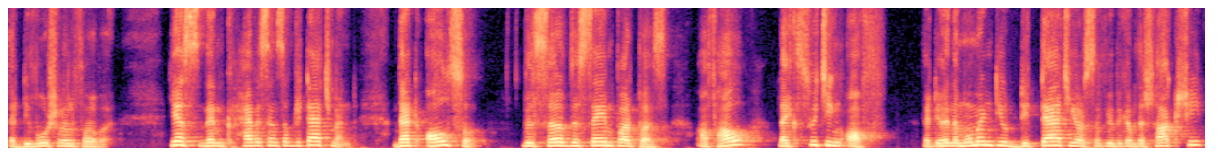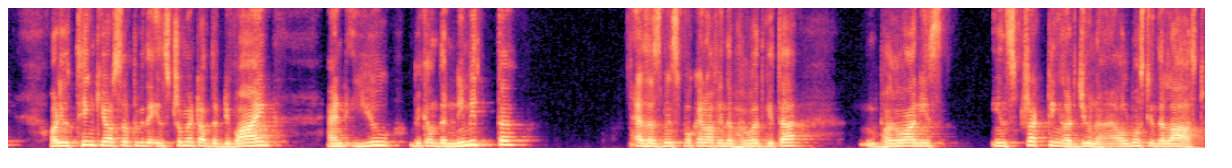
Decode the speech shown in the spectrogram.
the devotional fervor. Yes, then have a sense of detachment. That also will serve the same purpose of how, like switching off. That in the moment you detach yourself, you become the Shakshi, or you think yourself to be the instrument of the divine, and you become the Nimitta, as has been spoken of in the Bhagavad Gita. Bhagavan is instructing Arjuna almost in the last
